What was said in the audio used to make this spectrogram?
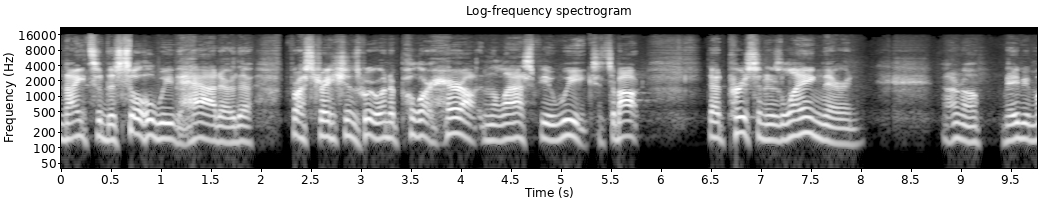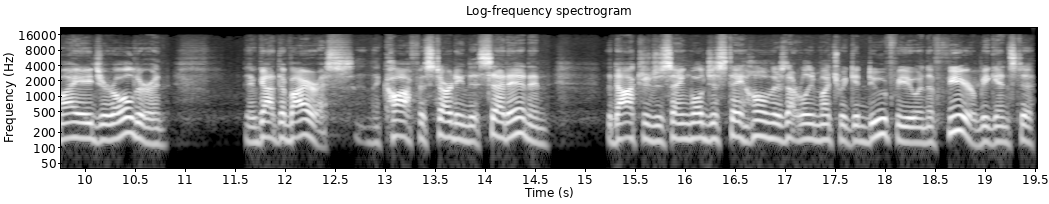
nights of the soul we've had or the frustrations we want to pull our hair out in the last few weeks. It's about that person who's laying there and I don't know, maybe my age or older, and they've got the virus, and the cough is starting to set in, and the doctors are saying, well, just stay home. There's not really much we can do for you. And the fear begins to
